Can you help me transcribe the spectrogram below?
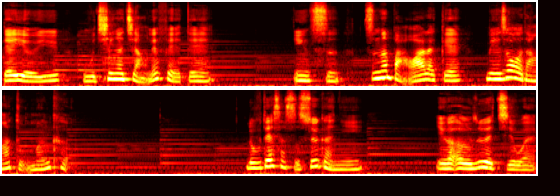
但由于父亲的强烈反对，因此只能徘徊辣盖美术学堂的大门口。鲁丹十四岁搿年，一个偶然的机会，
